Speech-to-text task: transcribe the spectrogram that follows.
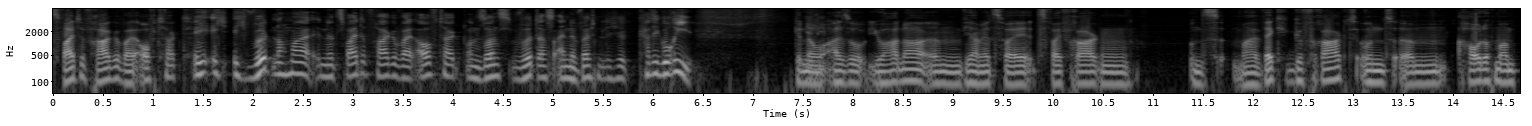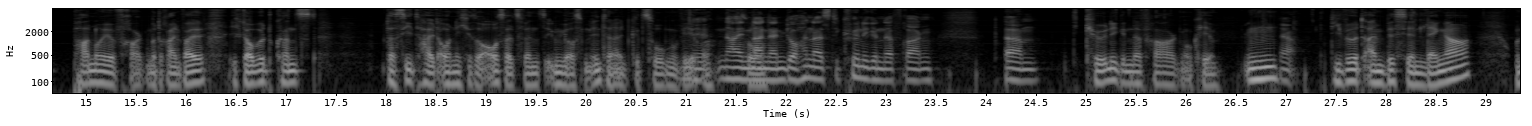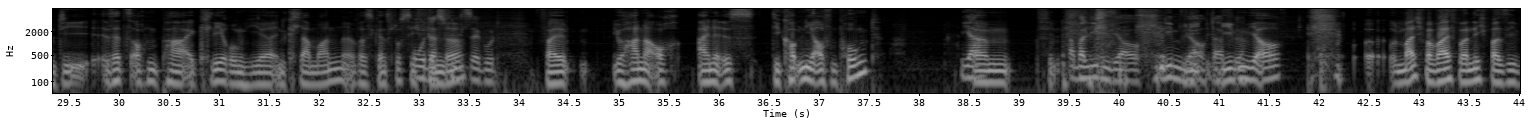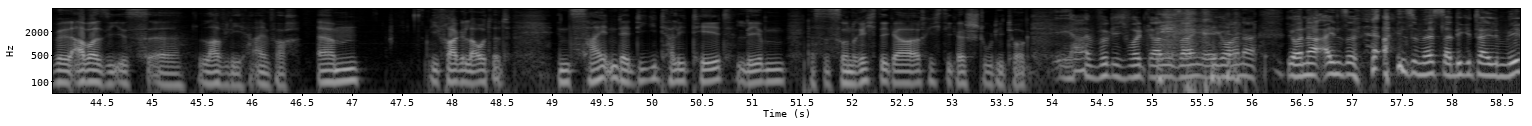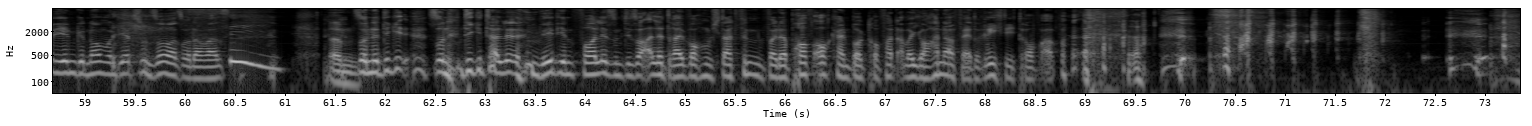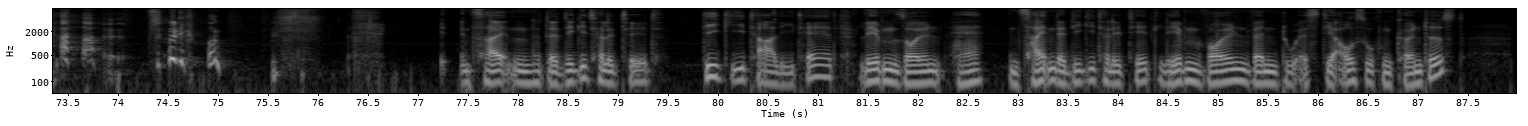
zweite Frage, weil Auftakt? Ich, ich, ich würde nochmal eine zweite Frage, weil Auftakt und sonst wird das eine wöchentliche Kategorie. Genau, also Johanna, ähm, wir haben ja zwei, zwei Fragen uns mal weggefragt und ähm, hau doch mal ein paar neue Fragen mit rein, weil ich glaube, du kannst das sieht halt auch nicht so aus, als wenn es irgendwie aus dem Internet gezogen wäre. Nee, nein, so. nein, nein, Johanna ist die Königin der Fragen. Ähm, die Königin der Fragen, okay. Mhm. Ja. Die wird ein bisschen länger und die setzt auch ein paar Erklärungen hier in Klammern, was ich ganz lustig oh, finde. Oh, das finde ich sehr gut. Weil Johanna auch eine ist, die kommt nie auf den Punkt. Ja. Ähm, aber lieben wir auch. Lieben wir auch dafür. Lieben wir auch. Und manchmal weiß man nicht, was sie will, aber sie ist äh, lovely einfach. Ähm, die Frage lautet, in Zeiten der Digitalität leben, das ist so ein richtiger, richtiger Studi-Talk. Ja, wirklich, ich wollte gerade sagen, ey, Johanna, Johanna ein, ein, Semester digitale Medien genommen und jetzt schon sowas, oder was? Ähm, so, eine Digi so eine digitale Medienvorlesung, die so alle drei Wochen stattfindet, weil der Prof auch keinen Bock drauf hat, aber Johanna fährt richtig drauf ab. Entschuldigung in Zeiten der Digitalität, Digitalität leben sollen, hä? In Zeiten der Digitalität leben wollen, wenn du es dir aussuchen könntest,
